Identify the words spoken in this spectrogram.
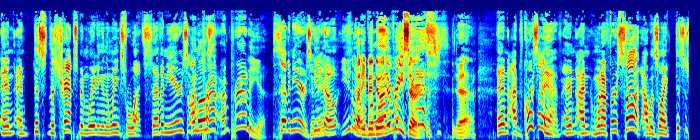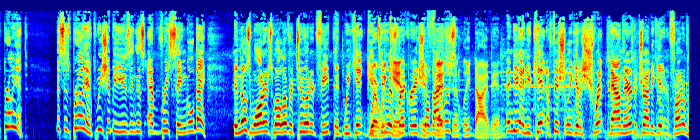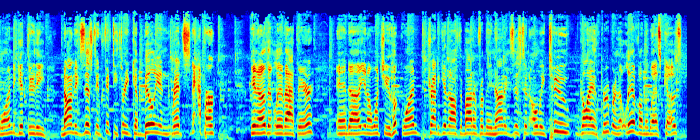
And and this this trap's been waiting in the wings for what seven years I'm, almost prou- I'm proud of you. seven years. And You they're- know, you somebody know been doing the research. Yes. Yeah. and I, of course I have. And I, when I first saw it, I was like, "This is brilliant! This is brilliant! We should be using this every single day." In those waters, well over 200 feet that we can't get Where to as recreational divers, dive in. and you and you can't officially get a shrimp down there to try to get in front of one to get through the non-existent 53 billion red snapper, you know, that live out there. And uh, you know, once you hook one, to try to get it off the bottom from the non-existent only two Goliath grouper that live on the West Coast.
